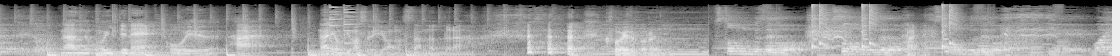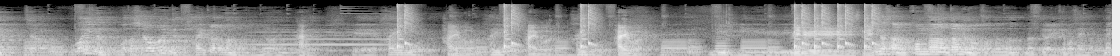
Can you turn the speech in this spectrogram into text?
何度も置いてねこういう。はい。何置きます？ヨンスタンだったら。こういうところに。ストロングゼロ。ストロングゼロ、はい。ストロングゼロ、えー、ワイン。じゃあワインなんて私はワインなんてハイカラな飲めないので、はい。えー、ハイボール。ハイボール。ハイボール。ハイボール。ハイボール。ビール。ビールビールビル皆さんこんなダメな大人になってはいけませんからね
